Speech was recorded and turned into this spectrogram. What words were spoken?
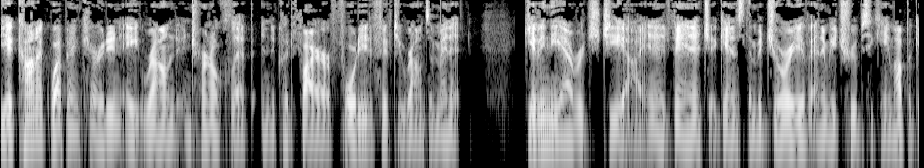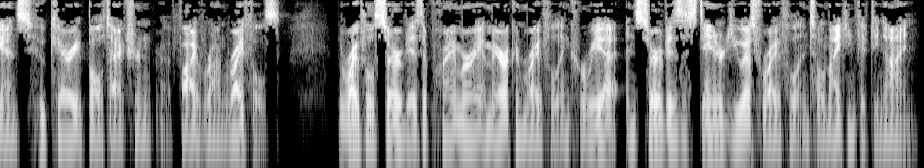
The iconic weapon carried an 8 round internal clip and could fire 40 to 50 rounds a minute giving the average GI an advantage against the majority of enemy troops he came up against who carried bolt action uh, five round rifles. The rifle served as a primary American rifle in Korea and served as a standard U.S. rifle until 1959.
